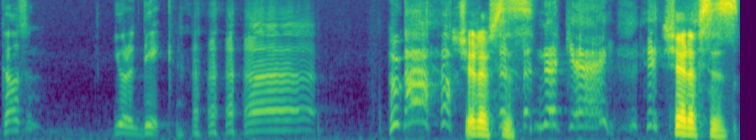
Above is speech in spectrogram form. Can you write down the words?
cousin, you're a dick. Şerefsiz. Şerefsiz.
